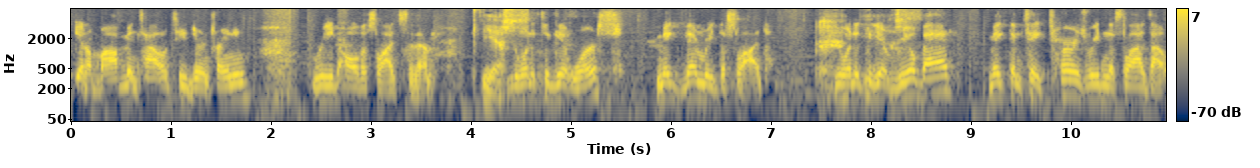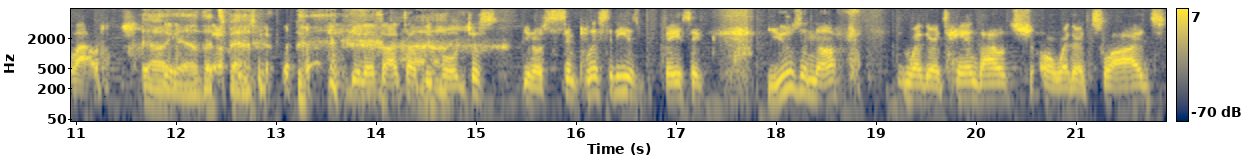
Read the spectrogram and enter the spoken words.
get a mob mentality during training, read all the slides to them. Yes. You want it to get worse, make them read the slide. You want it to get real bad, make them take turns reading the slides out loud. oh yeah, that's bad. you know, so I tell Uh-huh. people just, you know, simplicity is basic. Use enough, whether it's handouts or whether it's slides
